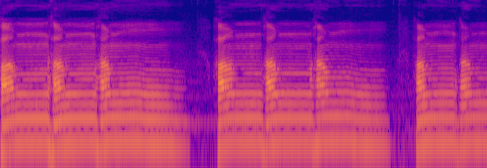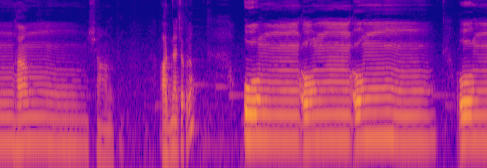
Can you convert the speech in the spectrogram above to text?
हम हम हम हम हम हम हम हम हम शांत. आज्ञाचक्र. ओम ओम ओम ओम ओम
